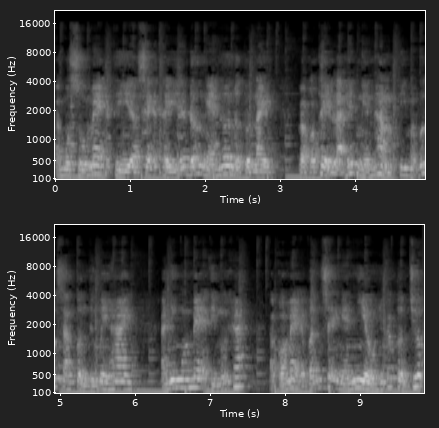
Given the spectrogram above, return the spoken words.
À, một số mẹ thì à, sẽ thấy đỡ ngén hơn ở tuần này và có thể là hết ngén hẳn khi mà bước sang tuần thứ 12 à, nhưng mỗi mẹ thì mỗi khác. À, có mẹ vẫn sẽ ngén nhiều như các tuần trước.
